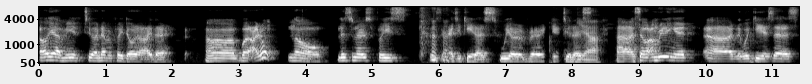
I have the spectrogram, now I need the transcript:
oh yeah, me too. I never played Dota either. Uh, but I don't know. Listeners, please please educate us. We are very new to this. Yeah. Uh, so I'm reading it. Uh, the wiki it says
